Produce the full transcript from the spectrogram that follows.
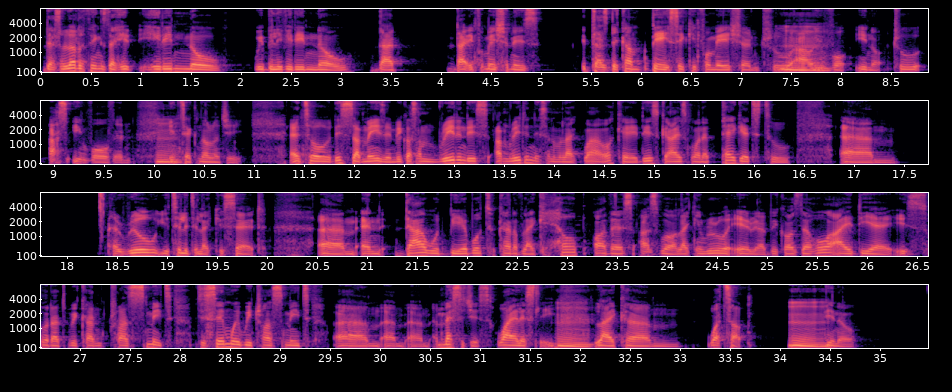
there's a lot of things that he, he didn't know. We believe he didn't know that that information is it has become basic information through our invo- you know through us involving in technology. And so this is amazing because i'm reading this i'm reading this and i'm like wow okay these guys want to peg it to um, a real utility like you said um, and that would be able to kind of like help others as well like in rural area because the whole idea is so that we can transmit the same way we transmit um, um, um, messages wirelessly like um, whatsapp you know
